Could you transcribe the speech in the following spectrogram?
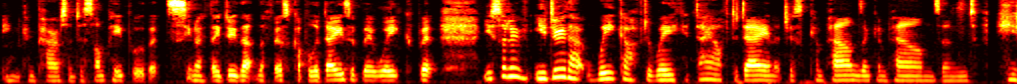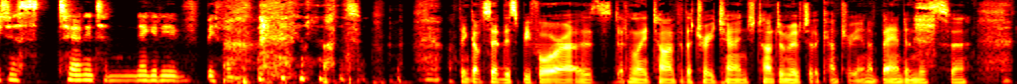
in comparison to some people that's you know they do that in the first couple of days of their week but you sort of you do that week after week and day after day and it just compounds and compounds and you just turn into negative biffin. I think I've said this before. Uh, it's definitely time for the tree change. Time to move to the country and abandon this uh,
